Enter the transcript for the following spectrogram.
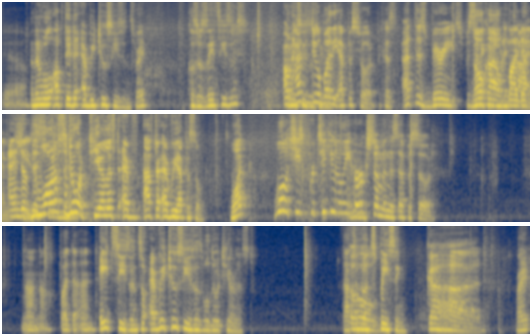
Yeah. and then we'll update it every two seasons, right? Because there's eight seasons. I would have to do it by the episode because at this very specific Kyle, moment in by the time, end of she's- this You want us to do a tier list ev- after every episode? What? Well, she's particularly irksome in this episode. No, no. By the end. Eight seasons, so every two seasons we'll do a tier list. That's a Oh. good spacing, God. right?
